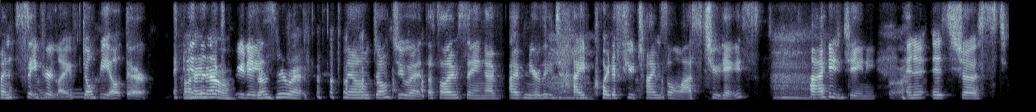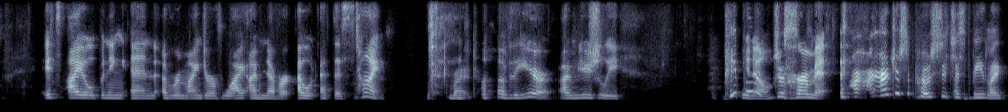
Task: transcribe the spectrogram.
want to save your life, don't be out there. I know. Don't do it. no, don't do it. That's all I'm saying. I've I've nearly died quite a few times in the last two days. Hi, Janie. And it, it's just it's eye-opening and a reminder of why I'm never out at this time right of the year. I'm usually people you know just hermit. Aren't you supposed to just be like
